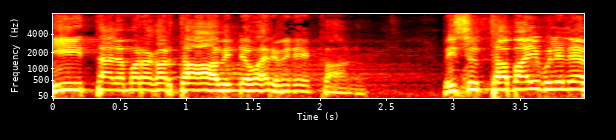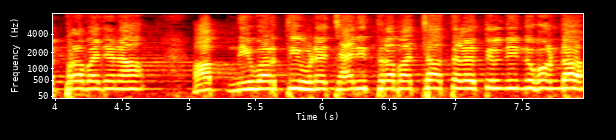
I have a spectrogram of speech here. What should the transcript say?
ഈ തലമുറ കർത്താവിന്റെ വരവിനെ കാണും. വിശുദ്ധ ബൈബിളിലെ പ്രവചന ആ നിവർത്തിയുടെ ചരിത്ര പശ്ചാത്തലത്തിൽ നിന്നുകൊണ്ട്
